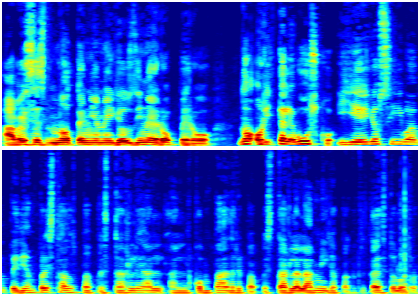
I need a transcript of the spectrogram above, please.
a veces no tenían ellos dinero, pero no, ahorita le busco. Y ellos iban, pedían prestados para prestarle al, compadre, para prestarle a la amiga, para prestar esto, lo otro.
